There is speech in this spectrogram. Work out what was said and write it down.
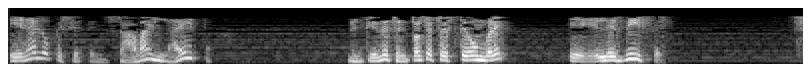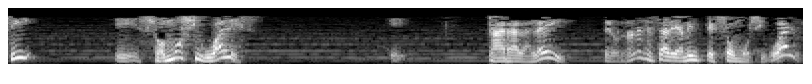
era lo que se pensaba en la época. ¿Me entiendes? Entonces este hombre eh, les dice, sí, eh, somos iguales, eh, cara a la ley, pero no necesariamente somos iguales.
